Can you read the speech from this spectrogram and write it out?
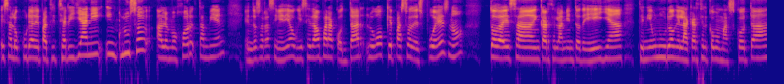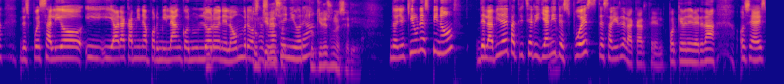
esa locura de Patricia Arillani, incluso a lo mejor también en dos horas y media hubiese dado para contar luego qué pasó después, ¿no? Todo ese encarcelamiento de ella, tenía un hurón en la cárcel como mascota, después salió y, y ahora camina por Milán con un loro en el hombro, o sea, es una señora... Tú quieres una serie. No, yo quiero un spin-off de la vida de Patricia Arillani después de salir de la cárcel, porque de verdad, o sea, es,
